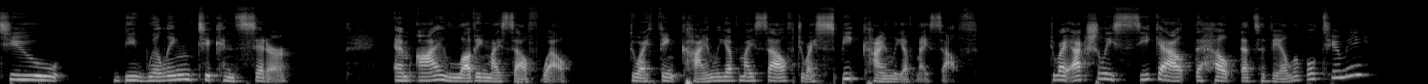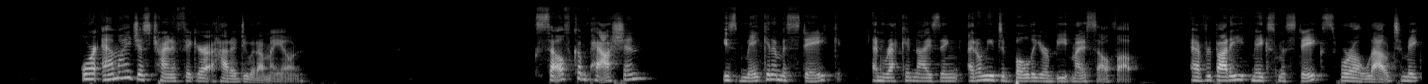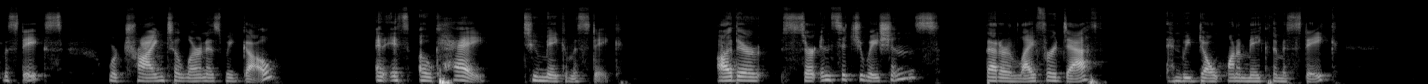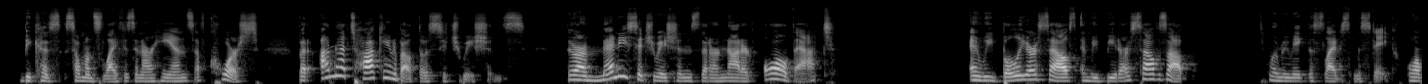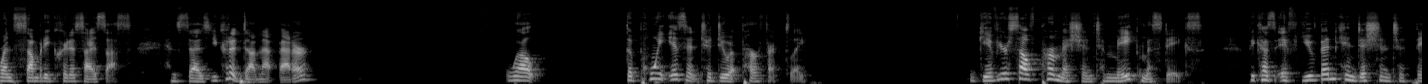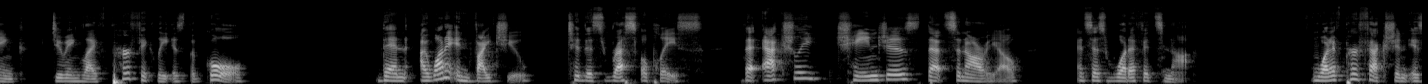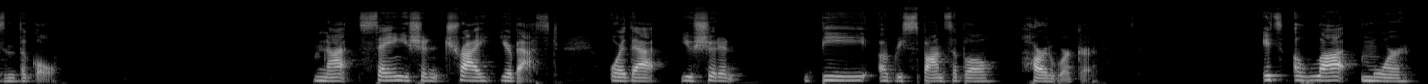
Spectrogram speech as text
To be willing to consider am I loving myself well? Do I think kindly of myself? Do I speak kindly of myself? Do I actually seek out the help that's available to me? Or am I just trying to figure out how to do it on my own? Self compassion is making a mistake and recognizing I don't need to bully or beat myself up. Everybody makes mistakes. We're allowed to make mistakes. We're trying to learn as we go. And it's okay to make a mistake. Are there certain situations that are life or death and we don't want to make the mistake because someone's life is in our hands? Of course. But I'm not talking about those situations. There are many situations that are not at all that. And we bully ourselves and we beat ourselves up when we make the slightest mistake or when somebody criticizes us and says, You could have done that better. Well, the point isn't to do it perfectly. Give yourself permission to make mistakes because if you've been conditioned to think doing life perfectly is the goal, then I want to invite you to this restful place that actually changes that scenario and says, what if it's not? What if perfection isn't the goal? I'm not saying you shouldn't try your best or that you shouldn't be a responsible hard worker. It's a lot more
